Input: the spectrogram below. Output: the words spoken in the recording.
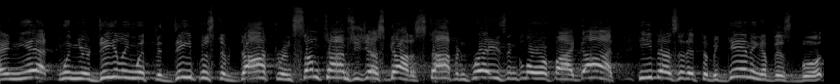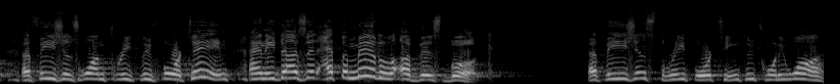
And yet, when you're dealing with the deepest of doctrine, sometimes you just got to stop and praise and glorify God. He does it at the beginning of this book, Ephesians 1 3 through 14, and he does it at the middle of this book, Ephesians 3 14 through 21.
